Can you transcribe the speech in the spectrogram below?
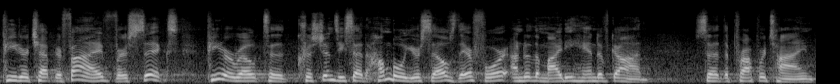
Peter chapter 5, verse 6, Peter wrote to Christians, he said, Humble yourselves, therefore, under the mighty hand of God, so at the proper time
